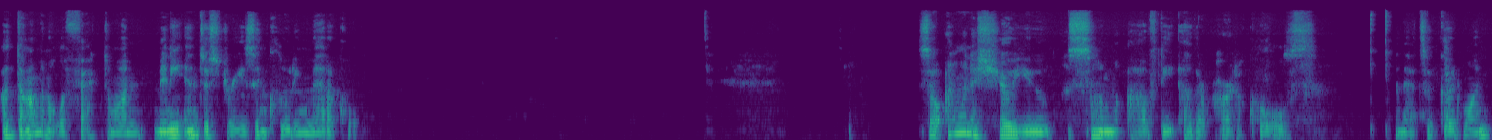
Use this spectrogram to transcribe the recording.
a domino effect on many industries, including medical. So I want to show you some of the other articles, and that's a good one.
